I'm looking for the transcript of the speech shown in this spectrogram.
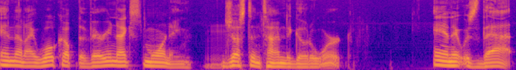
And then I woke up the very next morning mm. just in time to go to work. And it was that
